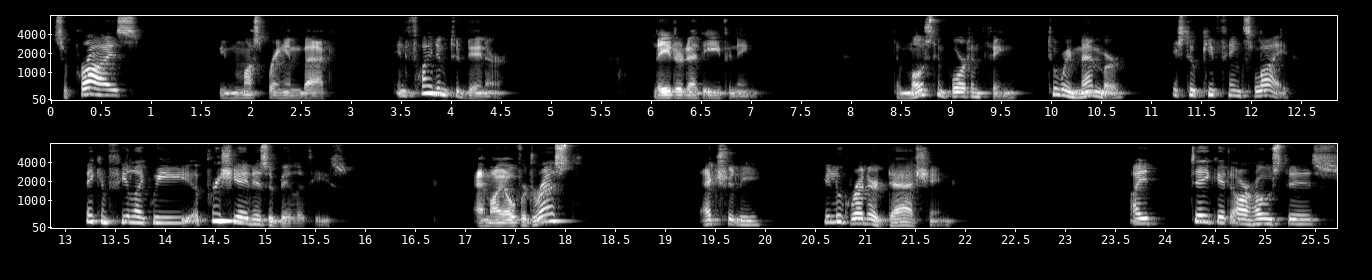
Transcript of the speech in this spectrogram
Surprise! We must bring him back. Invite him to dinner. Later that evening. The most important thing to remember is to keep things light. Make him feel like we appreciate his abilities. Am I overdressed? Actually, you look rather dashing. I take it our host is...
